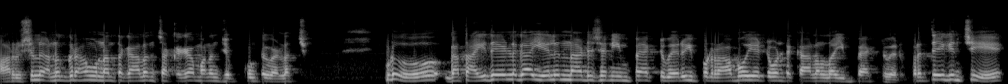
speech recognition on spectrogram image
ఆ ఋషుల అనుగ్రహం ఉన్నంతకాలం చక్కగా మనం చెప్పుకుంటూ వెళ్ళొచ్చు. ఇప్పుడు గత ఐదేళ్ళుగా ఏలినాటి శని ఇంపాక్ట్ వేరు. ఇప్పుడు రాబోయేటువంటి కాలంలో ఇంపాక్ట్ వేరు. ప్రత్యేకించి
